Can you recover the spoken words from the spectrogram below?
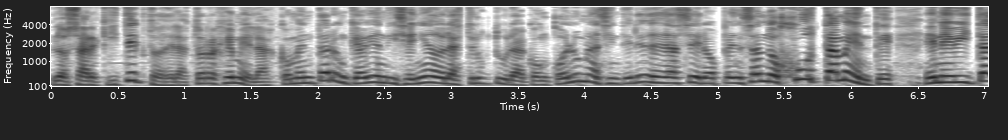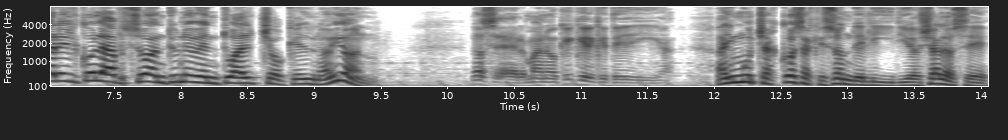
los arquitectos de las Torres Gemelas comentaron que habían diseñado la estructura con columnas interiores de acero pensando justamente en evitar el colapso ante un eventual choque de un avión. No sé, hermano, ¿qué quiere que te diga? Hay muchas cosas que son delirios, ya lo sé.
